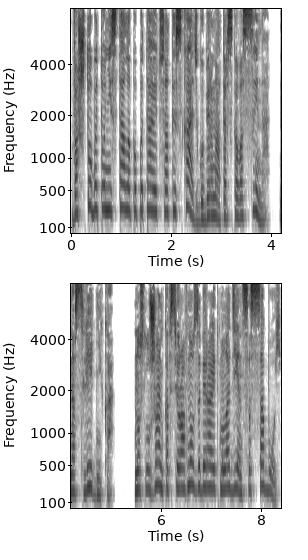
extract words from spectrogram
во что бы то ни стало попытаются отыскать губернаторского сына, наследника. Но служанка все равно забирает младенца с собой.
